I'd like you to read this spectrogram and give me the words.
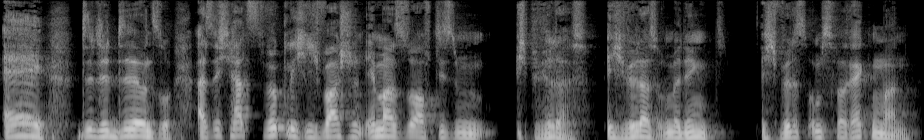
Ey, d -d -d und so. Also ich hatte es wirklich, ich war schon immer so auf diesem, ich will das. Ich will das unbedingt. Ich will es ums Verrecken, Mann.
